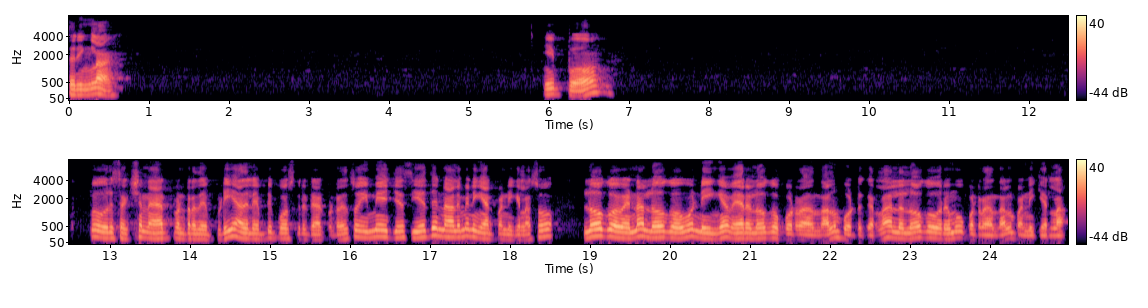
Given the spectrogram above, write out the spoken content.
சரிங்களா? இப்போ இப்போ ஒரு செக்ஷன் ஆட் பண்ணுறது எப்படி அதில் எப்படி போஸ்ட் கிரிட் ஆட் பண்ணுறது ஸோ இமேஜஸ் எதுனாலுமே நீங்கள் ஆட் பண்ணிக்கலாம். ஸோ லோகோ வேணால் லோகோவும் நீங்கள் வேறு லோகோ போடுறதா இருந்தாலும் போட்டுக்கிறலாம் இல்லை லோகோவை ரிமூவ் பண்ணுறதா இருந்தாலும் பண்ணிக்கிறலாம்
